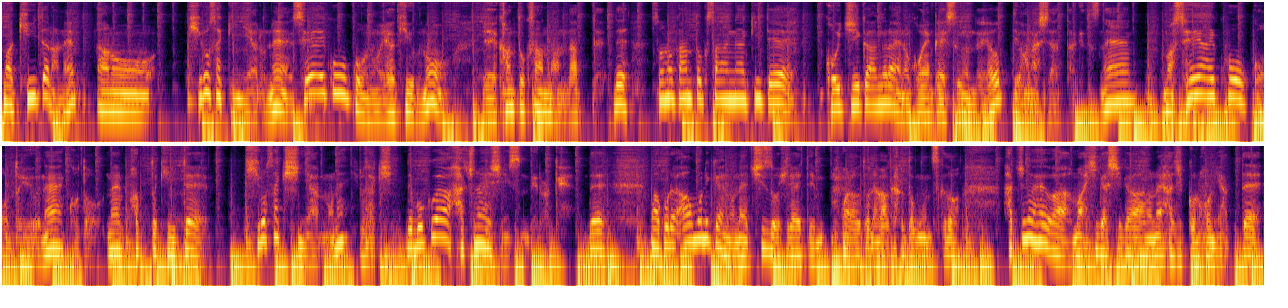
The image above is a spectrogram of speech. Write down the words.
まあ聞いたらね、あの、弘前にあるね、聖愛高校の野球部の監督さんなんだって。で、その監督さんが来て、小1時間ぐらいの講演会するんだよっていう話だったわけですね。まあ、聖愛高校というね、ことをね、パッと聞いて、弘前市にあるのね、弘前市。で、僕は八戸市に住んでるわけ。で、まあこれ青森県のね、地図を開いてもらうとね、わかると思うんですけど、八戸はまあ東側のね、端っこの方にあって、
